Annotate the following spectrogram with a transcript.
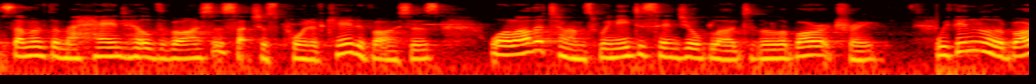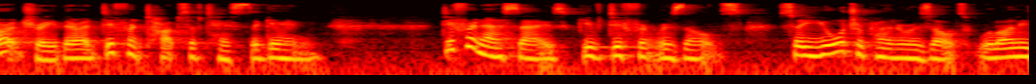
Some of them are handheld devices, such as point of care devices, while other times we need to send your blood to the laboratory. Within the laboratory, there are different types of tests again. Different assays give different results, so your troponin results will only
